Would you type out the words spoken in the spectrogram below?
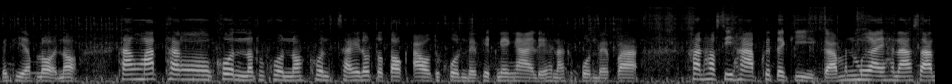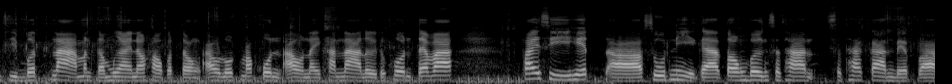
เป็นที่เรียบร้อยเนาะ ทั้งมัดทั้งคนเนาะทุกคนเนาะคนใช้รถตอกเอาทุกคนแบบเพชรง่ายๆเลยนะทุกคนแบบว่าคันเฮาสีหาบคือตะกี้กะมันเมื่อยหนาสามสี่เบิดหน้ามันก็เมื่อยเนาะเฮาก็ต้องเอารถมาคนเอาในคันหน้าเลยทุกคน แต่ว่า ไฟสีเฮ็ดอ่าสูตรนี่ก็ต้องเบิ่งสถานสถานการณ์แบบว่า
